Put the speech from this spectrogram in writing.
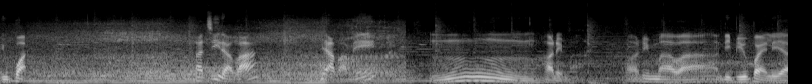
view point ။အကြည့်တာပါ။ရပါမယ်။อืมဟာဒီမှာဟာဒီမှာပါဒီ view point လေးက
